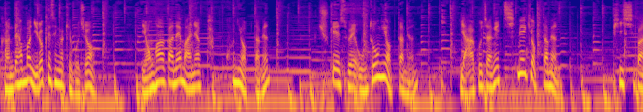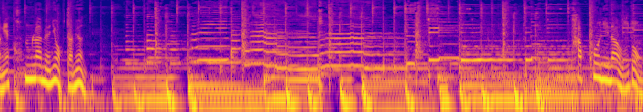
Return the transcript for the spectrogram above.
그런데 한번 이렇게 생각해 보죠. 영화관에 만약 팝콘이 없다면, 휴게소에 우동이 없다면, 야구장에 치맥이 없다면, PC방에 컵라면이 없다면, 팝콘이나 우동,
